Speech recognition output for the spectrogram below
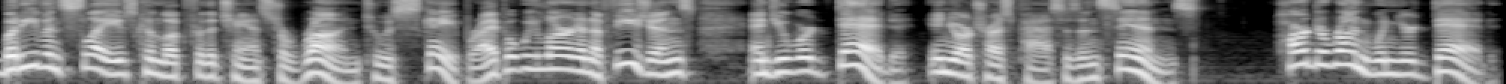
But even slaves can look for the chance to run, to escape, right? But we learn in Ephesians, and you were dead in your trespasses and sins. Hard to run when you're dead.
